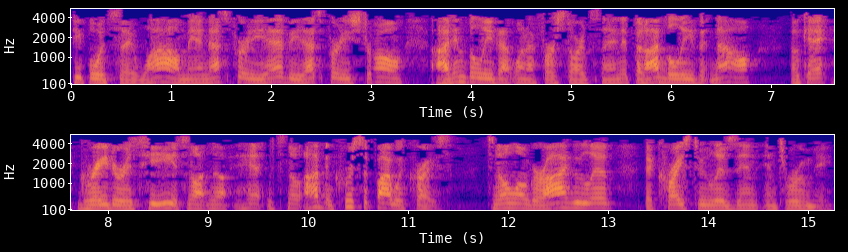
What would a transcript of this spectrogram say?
people would say, wow, man, that's pretty heavy. That's pretty strong. I didn't believe that when I first started saying it, but I believe it now. Okay? Greater is He. It's not, it's no, I've been crucified with Christ. It's no longer I who live, but Christ who lives in and through me.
